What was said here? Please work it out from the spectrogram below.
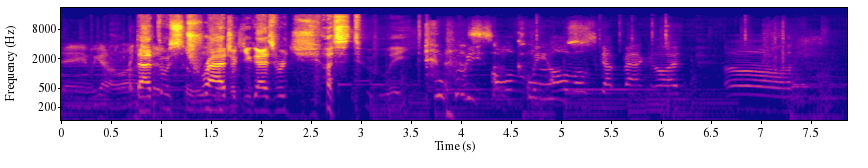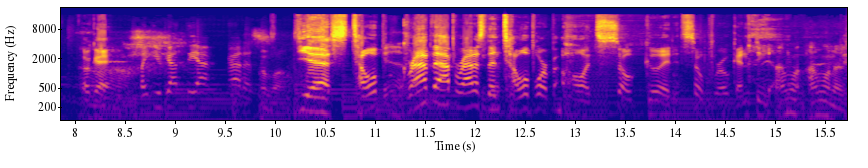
Dang, we got a lot. That shit, was tragic. you guys were just too late. We, al- we almost got back on. Oh, Okay. but you got the apparatus. Oh well. Yes, teleport. Yeah. Grab the apparatus, then teleport. Oh, it's so good. It's so broken. Dude, I want, I want a,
